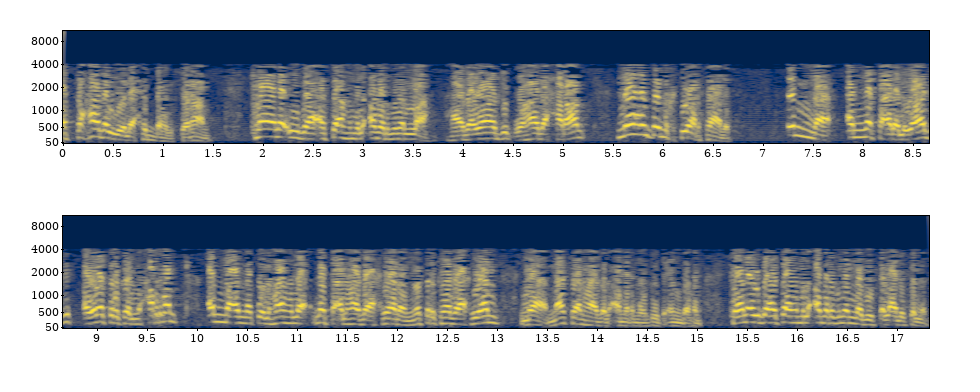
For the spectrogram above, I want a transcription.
الصحابة والأحبة الكرام كان إذا أتاهم الأمر من الله هذا واجب وهذا حرام ما عندهم اختيار ثالث. إما أن نفعل الواجب أو نترك المحرم أما أن نقول ها لا نفعل هذا أحيانا ونترك هذا أحيانا لا ما كان هذا الأمر موجود عندهم. كان إذا أتاهم الأمر من النبي صلى الله عليه وسلم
